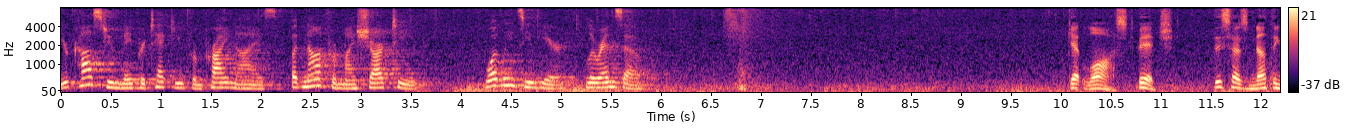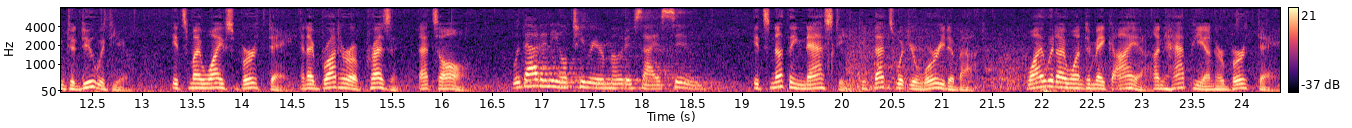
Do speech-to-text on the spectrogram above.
Your costume may protect you from prying eyes, but not from my sharp teeth. What leads you here, Lorenzo? Get lost, bitch. This has nothing to do with you. It's my wife's birthday, and I brought her a present, that's all. Without any ulterior motives, I assume. It's nothing nasty, if that's what you're worried about. Why would I want to make Aya unhappy on her birthday?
